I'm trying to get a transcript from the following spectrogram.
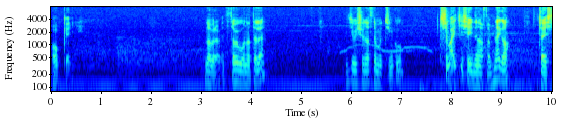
Okej. Dobra, więc to by było na tyle. Widzimy się w następnym odcinku. Trzymajcie się i do następnego. Cześć.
